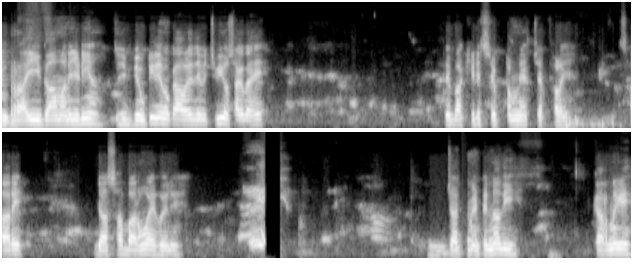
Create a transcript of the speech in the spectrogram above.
ਡਰਾਈ ਗਾਵਾਂ ਨੇ ਜਿਹੜੀਆਂ, ਤੁਸੀਂ ਬਿਊਟੀ ਦੇ ਮੁਕਾਬਲੇ ਦੇ ਵਿੱਚ ਵੀ ਹੋ ਸਕਦਾ ਇਹ। ਤੇ ਬਾਕੀ ਜਿਹੜੇ ਸਿਪਟਮ ਨੇ ਐਚਐਫ ਵਾਲੇ, ਸਾਰੇ ਜੱਜ ਸਾਹਿਬ ਬਾਹਰੋਂ ਆਏ ਹੋਏ ਨੇ। ਜੱਜਮੈਂਟ ਇਹਨਾਂ ਦੀ ਕਰਨਗੇ।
